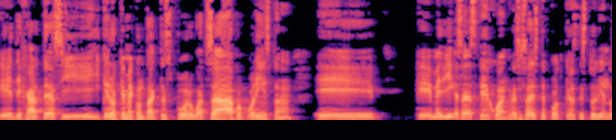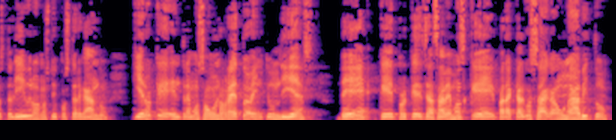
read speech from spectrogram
que dejarte así, y creo que me contactes por WhatsApp o por Insta, eh, que me digas, ¿sabes qué, Juan? Gracias a este podcast estoy leyendo este libro, no estoy postergando. Quiero que entremos a un reto de 21 días de que, porque ya sabemos que para que algo se haga un hábito,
